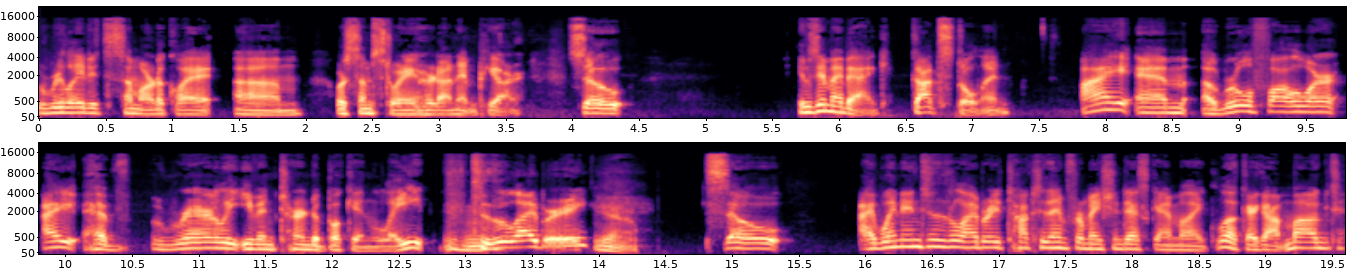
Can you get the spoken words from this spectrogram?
related to some article I, um, or some story I heard on NPR. So it was in my bag, got stolen. I am a rule follower. I have rarely even turned a book in late Mhm. to the library yeah. so I went into the library, talked to the information desk, and I'm like, "Look, I got mugged.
